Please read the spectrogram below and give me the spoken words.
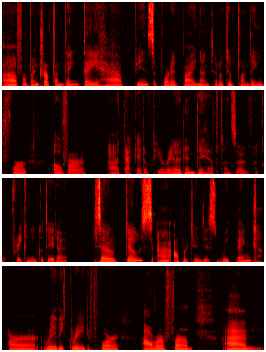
uh, for venture funding, they have been supported by non-dilutive funding for over a decade of period, and they have tons of preclinical data. So those uh, opportunities we think are really great for our firm um,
